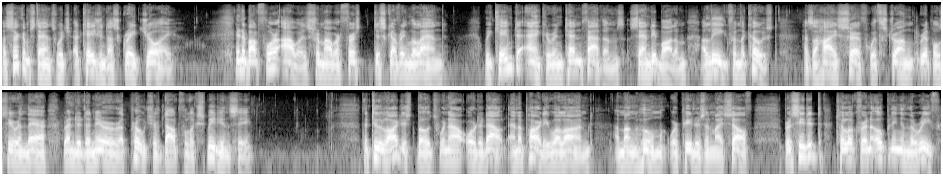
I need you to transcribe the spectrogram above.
a circumstance which occasioned us great joy. In about four hours from our first discovering the land, we came to anchor in ten fathoms, sandy bottom, a league from the coast, as a high surf with strong ripples here and there rendered a nearer approach of doubtful expediency. The two largest boats were now ordered out, and a party, well armed, among whom were Peters and myself, proceeded to look for an opening in the reef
